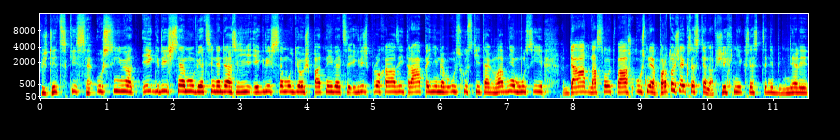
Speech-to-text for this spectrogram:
vždycky se usmívat, i když se mu věci nedaří, i když se mu dějou špatné věci, i když prochází trápením nebo úzkostí, tak hlavně musí dát na svou tvář úsměv, protože křesťana. Všichni křesťani by měli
